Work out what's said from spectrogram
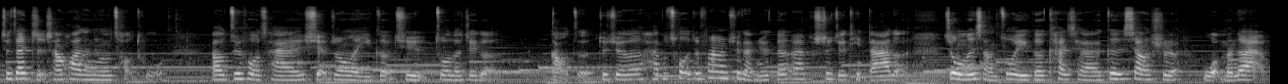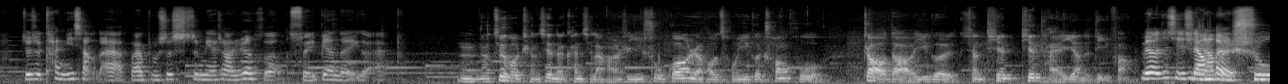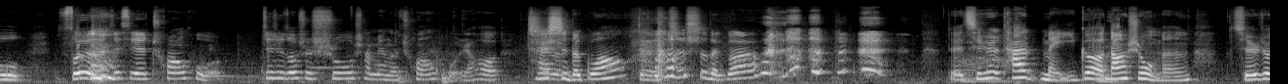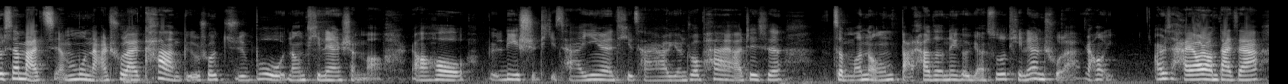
就在纸上画的那种草图，然后最后才选中了一个去做了这个。稿子就觉得还不错，就放上去感觉跟 app 视觉挺搭的。就我们想做一个看起来更像是我们的 app，就是看你想的 app，而不是市面上任何随便的一个 app。嗯，那最后呈现的看起来好像是一束光，然后从一个窗户照到一个像天天台一样的地方。没有，这其实是两本书，所有的这些窗户，这些都是书上面的窗户，然后知识的光，对，知识的光。对，其实它每一个，当时我们其实就先把节目拿出来看，比如说局部能提炼什么，然后历史题材、音乐题材啊、圆桌派啊这些，怎么能把它的那个元素都提炼出来，然后而且还要让大家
